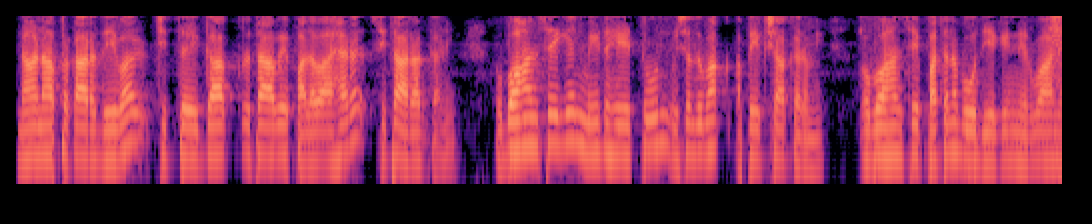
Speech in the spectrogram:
নানা ප්‍රකාර දේවල් චිත්ත ඒකාග්‍රතාවයේ පළවා හැර සිත අරක් ගනි. ඔබ වහන්සේගෙන් මීට හේතුන් විසඳුමක් අපේක්ෂා කරමි. ඔබ වහන්සේ පතන බෝධියකින් නිර්වාණය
